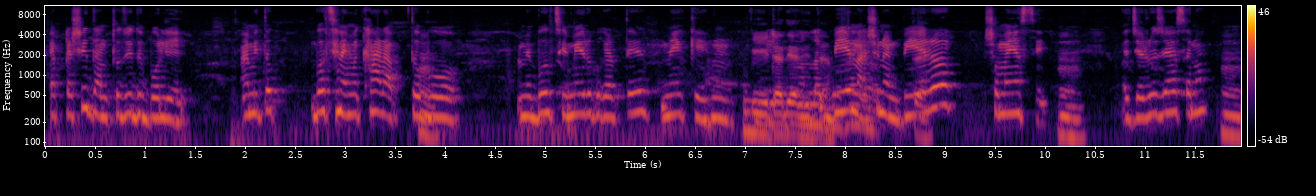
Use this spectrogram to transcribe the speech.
একটা সিদ্ধান্ত যদি বলি আমি তো বলছি না আমি খারাপ তবুও আমি বলছি মেয়ের উপকারতে মেয়েকে হুম। বিয়েটা দিয়ে দিতে। বিয়ে না শুনেন বিয়েরও সময় আছে। ওই যে রোজা আছে না? হুম।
